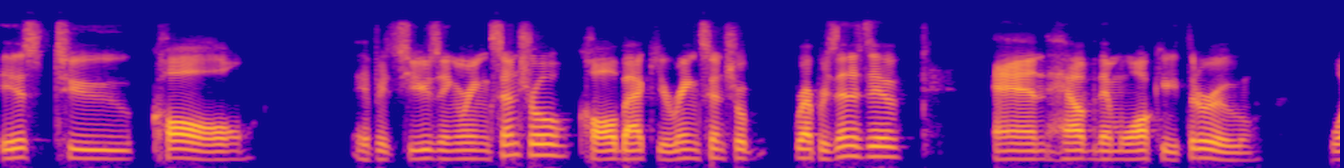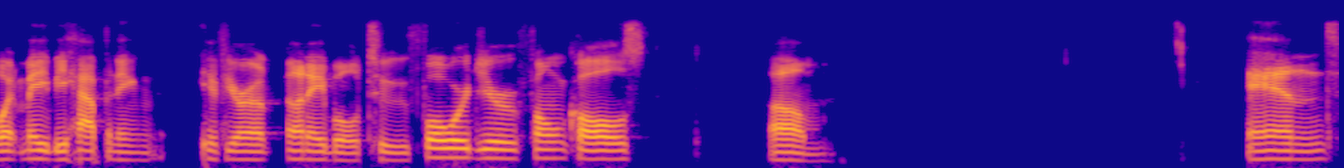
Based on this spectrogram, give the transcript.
is to call, if it's using Ring Central, call back your Ring Central representative and have them walk you through what may be happening if you're unable to forward your phone calls. Um, and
